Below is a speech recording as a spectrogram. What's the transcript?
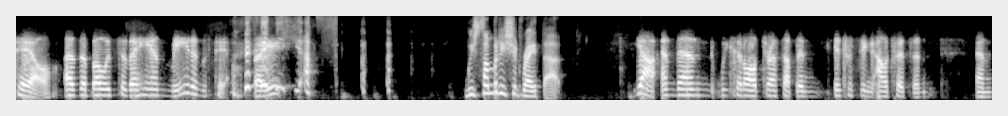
tale as opposed to the handmaiden's tale, right? yes. we somebody should write that yeah, and then we could all dress up in interesting outfits and and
